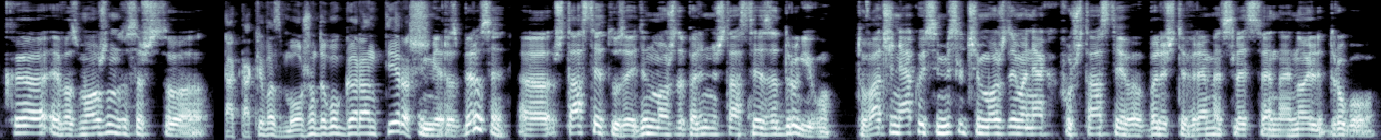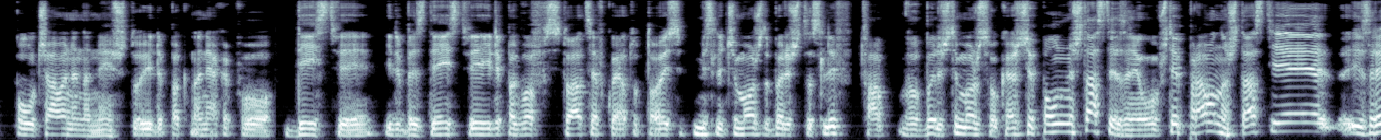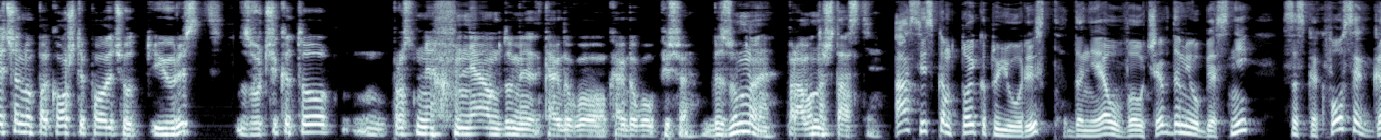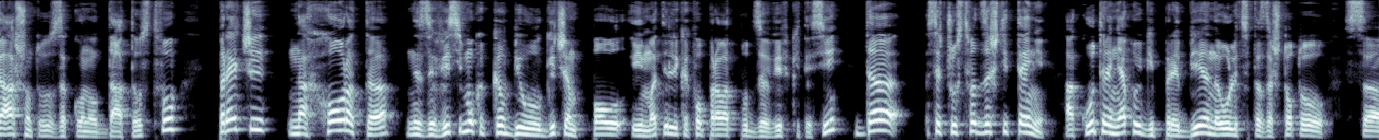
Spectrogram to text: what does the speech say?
е възможно да съществува? А как е възможно да го гарантираш? Ми разбира се. Щастието за един може да бъде нещастие за други го. Това, че някой си мисли, че може да има някакво щастие в бъдеще време следствие на едно или друго получаване на нещо или пък на някакво действие или бездействие или пък в ситуация, в която той си мисли, че може да бъде щастлив, това в бъдеще може да се окаже, че е пълно нещастие за него. Въобще право на щастие изречено пък още повече от юрист. Звучи като просто ням, нямам думи как да, го, как да го опиша. Безумно е. Право на щастие. Аз искам той като юрист, Даниел Вълчев, да ми обясни с какво сегашното законодателство пречи на хората, независимо какъв биологичен пол имат или какво правят под завивките си, да се чувстват защитени. Ако утре някой ги пребие на улицата, защото са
